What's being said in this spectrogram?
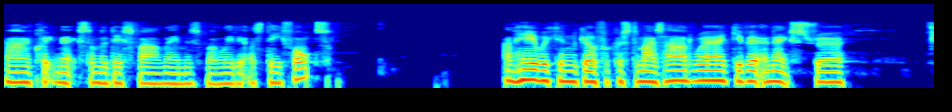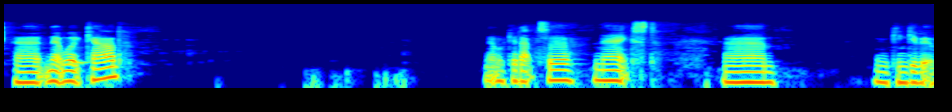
And click next on the disk file name as well. Leave it as default. And here we can go for customized hardware. Give it an extra uh, network card. Network adapter. Next. Um, you can give it a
